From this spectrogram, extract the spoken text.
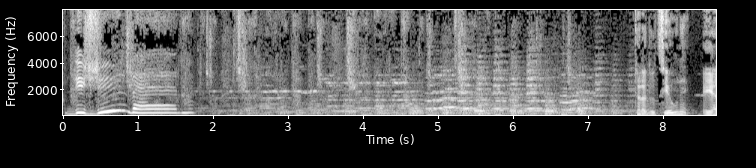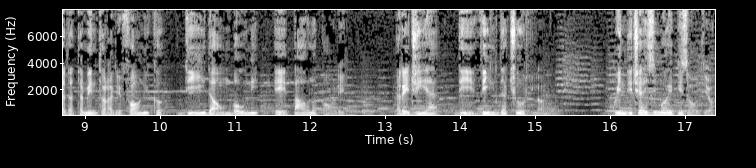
Di Jules Verne. Traduzione e adattamento radiofonico di Ida Omboni e Paolo Poli. Regia di Vilda Ciurlo. Quindicesimo episodio.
